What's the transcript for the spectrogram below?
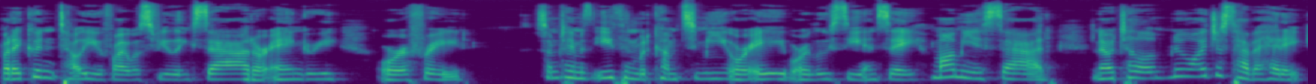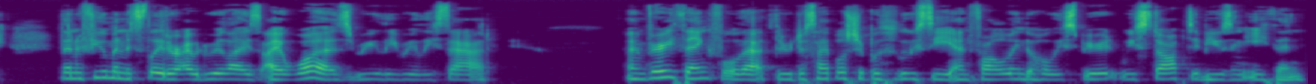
but I couldn't tell you if I was feeling sad, or angry, or afraid. Sometimes Ethan would come to me, or Abe, or Lucy, and say, Mommy is sad. And I would tell him, No, I just have a headache. Then a few minutes later, I would realize I was really, really sad. I'm very thankful that through discipleship with Lucy and following the Holy Spirit, we stopped abusing Ethan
